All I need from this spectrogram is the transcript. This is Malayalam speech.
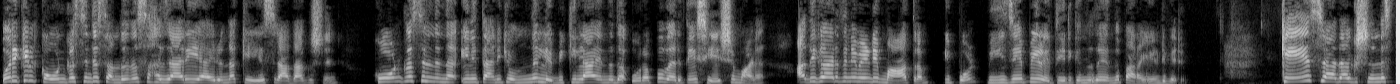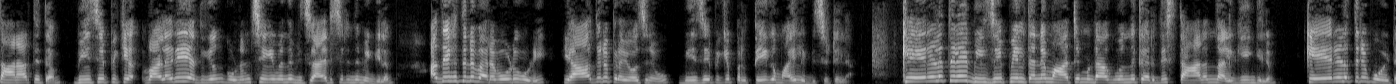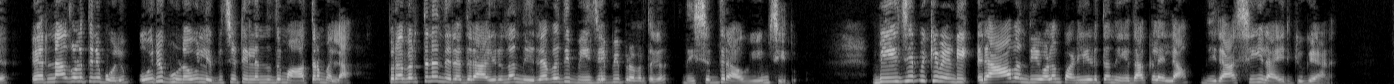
ഒരിക്കൽ കോൺഗ്രസിന്റെ സന്തത സഹചാരിയായിരുന്ന കെ. എസ്. രാധാകൃഷ്ണൻ കോൺഗ്രസിൽ നിന്ന് ഇനി തനിക്ക് ഒന്നും ലഭിക്കില്ല എന്നത് ഉറപ്പുവരുത്തിയ ശേഷമാണ് അധികാരത്തിന് വേണ്ടി മാത്രം ഇപ്പോൾ ബി ജെ പിയിൽ എത്തിയിരിക്കുന്നത് എന്ന് പറയേണ്ടി വരും. കെ. എസ്. രാധാകൃഷ്ണന്റെ സ്ഥാനാർത്ഥിത്വം ബി ജെ പിക്ക് വളരെയധികം ഗുണം ചെയ്യുമെന്ന് വിചാരിച്ചിരുന്നുവെങ്കിലും അദ്ദേഹത്തിന്റെ വരവോടുകൂടി യാതൊരു പ്രയോജനവും ബി ജെ പിക്ക് പ്രത്യേകമായി ലഭിച്ചിട്ടില്ല. കേരളത്തിലെ ബി ജെ പിയിൽ തന്നെ മാറ്റമുണ്ടാകുമെന്ന് കരുതി സ്ഥാനം നൽകിയെങ്കിലും കേരളത്തിന് പോയിട്ട് എറണാകുളത്തിന് പോലും ഒരു ഗുണവും ലഭിച്ചിട്ടില്ലെന്നത് മാത്രമല്ല പ്രവർത്തന നിരതരായിരുന്ന നിരവധി ബി ജെ പി പ്രവർത്തകർ നിശബ്ദരാകുകയും ചെയ്തു. ബി ജെ പിക്ക് വേണ്ടി രാവന്തിയോളം പണിയെടുത്ത നേതാക്കളെല്ലാം നിരാശയിലായിരിക്കുകയാണ്.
